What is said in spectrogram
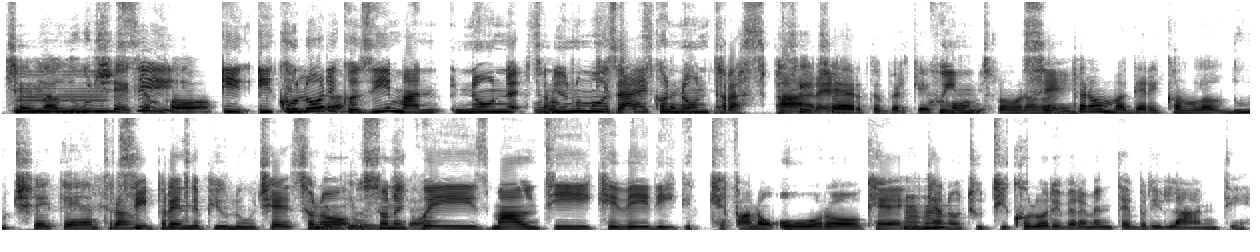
C'è la Mm, luce che sì, un po'... I, i colori così, ma non, sono in un mosaico non traspare. Sì, certo, perché Quindi, contro una... sì. Però magari con la luce che entra... Sì, prende più luce. Sono, più sono luce. quei smalti che vedi che fanno oro, che, che Mhm. hanno tutti i colori veramente brillanti.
